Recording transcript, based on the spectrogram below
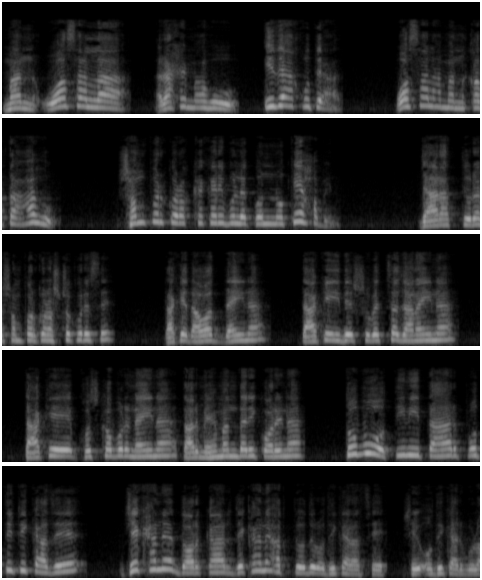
মান ওয়াসাল্লা রাহেমাহু ইদা কুতেআত ওয়াসালা মান কাতাআহু। সম্পর্ক রক্ষাকারী বলে গণ্য কে হবেন? যার আত্মীয়রা সম্পর্ক নষ্ট করেছে তাকে দাওয়াত দেয় না তাকে ঈদের শুভেচ্ছা জানাই না তাকে খোঁজখবর নেয় না তার মেহমানদারি করে না তবুও তিনি তার প্রতিটি কাজে যেখানে দরকার, যেখানে আত্মীয়দের অধিকার আছে, সেই অধিকারগুলো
